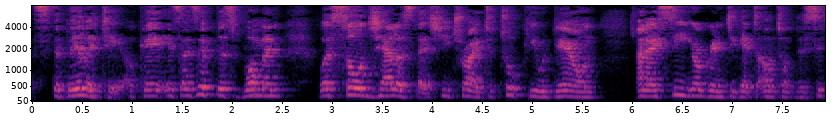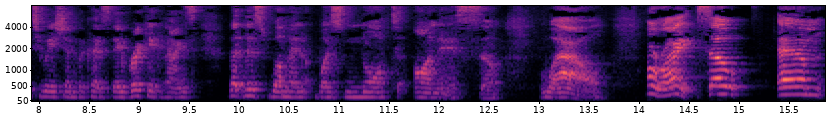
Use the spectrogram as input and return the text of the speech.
stability, okay? It's as if this woman was so jealous that she tried to took you down. And I see you're going to get out of the situation because they recognize that this woman was not honest. So, wow. All right. So, um,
